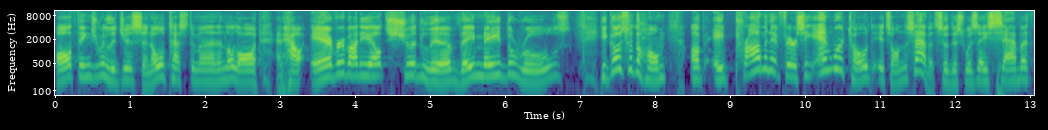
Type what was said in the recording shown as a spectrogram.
all things religious and Old Testament and the law and how everybody else should live. They made the rules. He goes to the home of a prominent Pharisee, and we're told it's on the Sabbath. So this was a Sabbath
